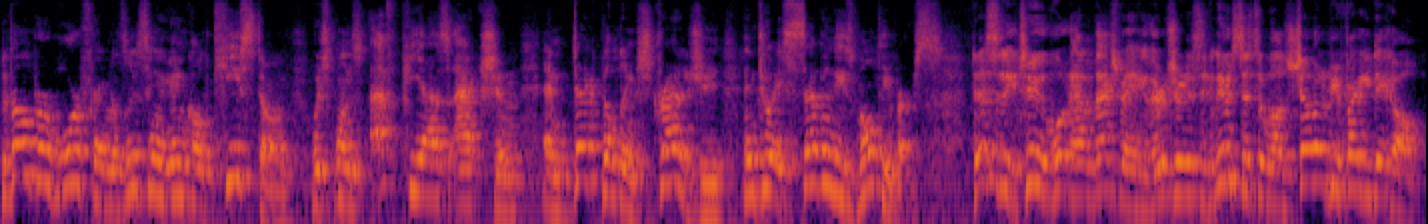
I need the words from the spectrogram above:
Developer Warframe is releasing a game called Keystone, which blends FPS action and deck building strategy into a 70s multiverse. Destiny 2 won't have matchmaking. They're introducing a new system called Shove It Up Your Fucking Dick Hole.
